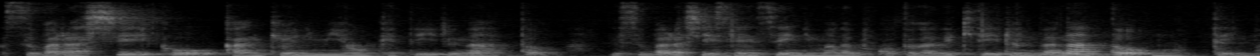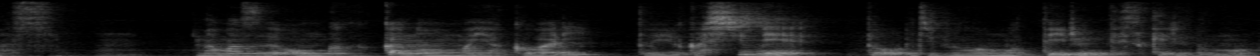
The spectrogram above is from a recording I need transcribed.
素晴らしいこう環境に身を置けているなとで素晴らしい先生に学ぶことができているんだなと思っています。まあ、まず音楽家の役割というか使命と自分は思っているんですけれども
